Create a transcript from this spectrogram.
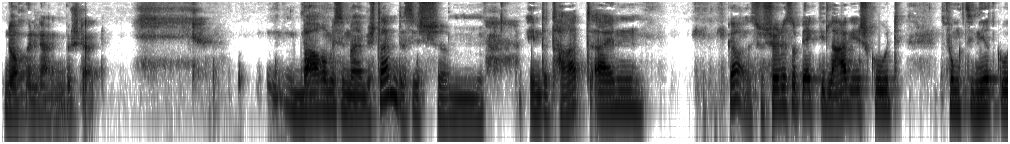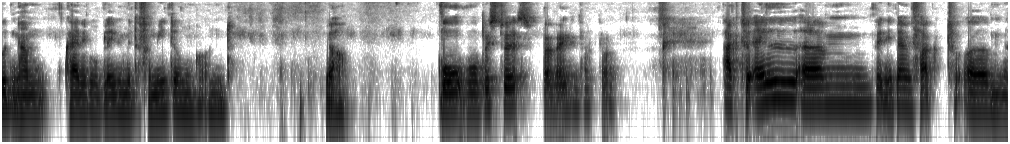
noch in deinem Bestand? Warum ist in meinem Bestand? Das ist ähm, in der Tat ein, ja, es ist ein schönes Objekt, die Lage ist gut, es funktioniert gut, wir haben keine Probleme mit der Vermietung und ja, Wo, wo bist du jetzt? Bei welchem Faktor? Aktuell ähm, bin ich beim Fakt, ähm,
